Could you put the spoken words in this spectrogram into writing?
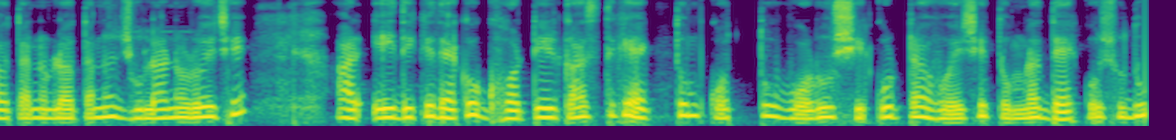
লতানো লতানো ঝুলানো রয়েছে। আর এই দিকে দেখো ঘটের কাছ থেকে একদম কত বড় শেকড়টা হয়েছে, তোমরা দেখো শুধু।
